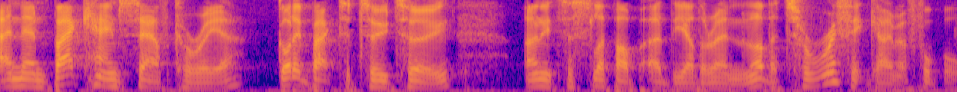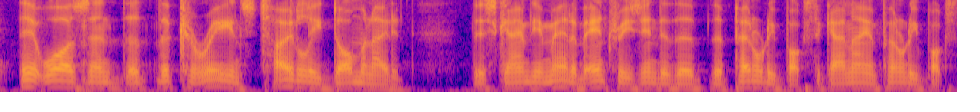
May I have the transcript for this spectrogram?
And then back came South Korea, got it back to 2 2 only to slip up at the other end. Another terrific game of football. It was, and the, the Koreans totally dominated this game. The amount of entries into the, the penalty box, the Ghanaian penalty box,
